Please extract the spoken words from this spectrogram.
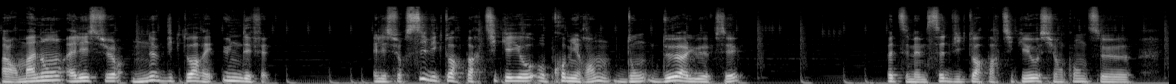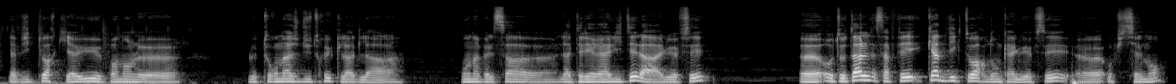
Alors Manon, elle est sur 9 victoires et 1 défaite. Elle est sur 6 victoires par TKO au premier round, dont 2 à l'UFC. En fait, c'est même 7 victoires par TKO si on compte la victoire qu'il y a eu pendant le, tournage du truc, là, de la... on appelle ça euh, La télé-réalité, à l'UFC. Euh, au total, ça fait 4 victoires, donc, à l'UFC, euh, officiellement.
